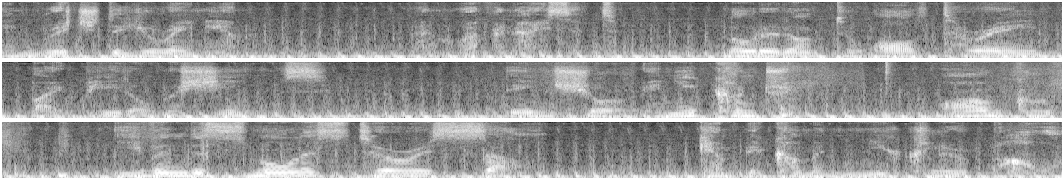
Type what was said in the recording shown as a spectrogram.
enrich the uranium weaponize it. Loaded onto all-terrain bipedal machines. They ensure any country, armed group, even the smallest terrorist cell, can become a nuclear power.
